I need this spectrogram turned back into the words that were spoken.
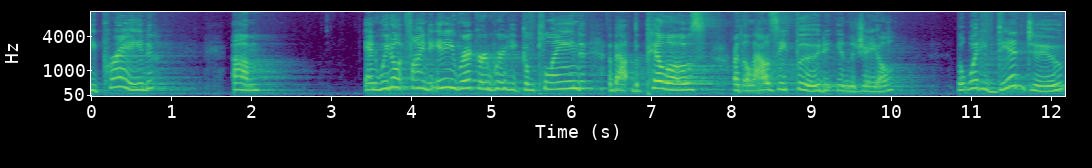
He prayed, um, and we don't find any record where he complained about the pillows or the lousy food in the jail. But what he did do,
